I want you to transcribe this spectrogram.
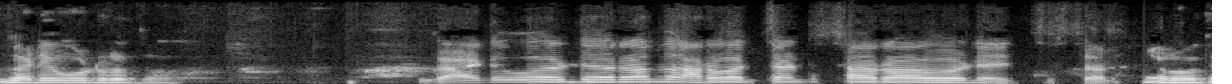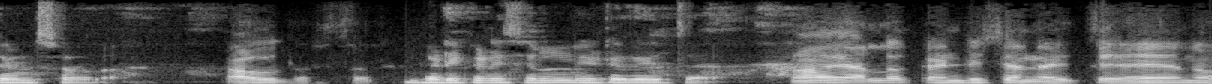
ಗಾಡಿ ಓಡಿರೋದು? ಗಾಡಿ ಓಡಿರೋದು ಅರವತ್ತೆಂಟು ಸಾವಿರ ಓಡಿ ಐತಿ ಸರ್. ಅರವತ್ತೆಂಟು ಸಾವಿರ? ಹೌದ್ರಿ ಸರ್. ಗಾಡಿ ಕಂಡೀಷನ್ ಎಲ್ಲ ನೀಟಾಗಿ ಐತೆ ಹಾ ಎಲ್ಲ ಕಂಡೀಷನ್ ಐತಿ. ಏನು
